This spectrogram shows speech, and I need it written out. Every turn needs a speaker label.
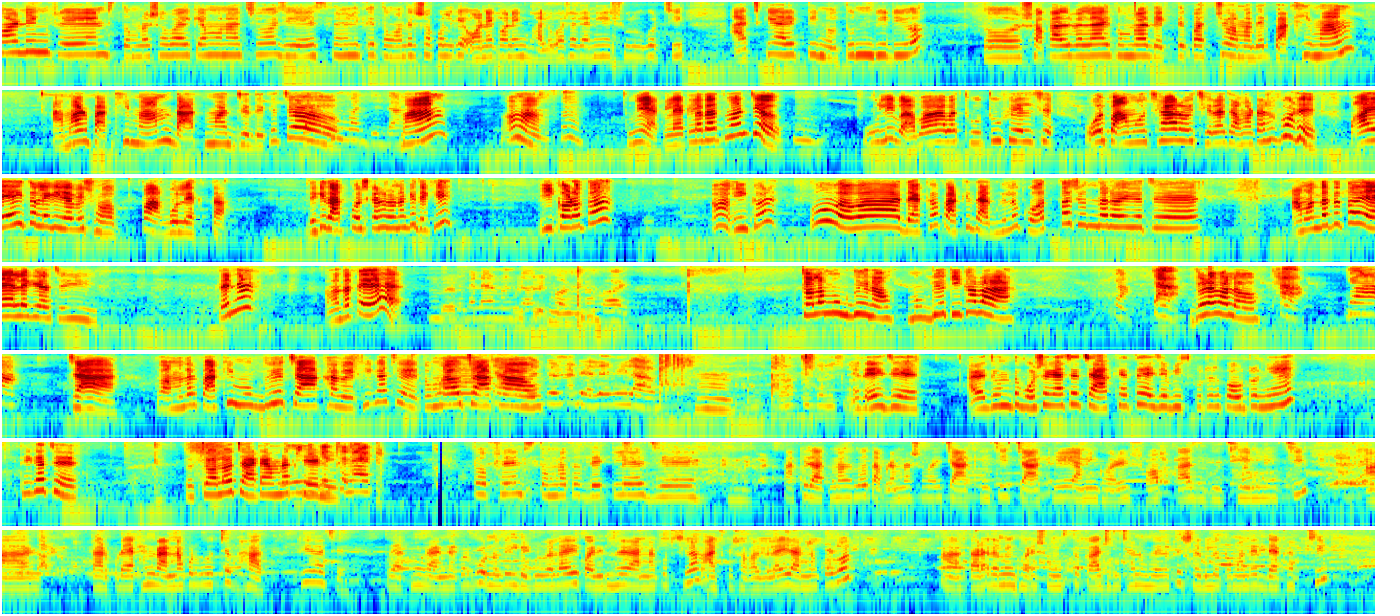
Speaker 1: Morning friends তোমরা সবাই কেমন আছো? যে এস ফ্যামিলিতে তোমাদের সকলকে অনেক অনেক ভালোবাসা জানিয়ে শুরু করছি। আজকে আরেকটি নতুন ভিডিও তো সকালবেলায় তোমরা দেখতে পাচ্ছ আমাদের পাখি মাম। আমার পাখি মাম দাঁত মাজছে, দেখেছ? মাম? ও মাম, তুমি একলা একলা দাঁত মাজছো? উলি বাবা, আবার থুতু ফেলছে। ওই পামোছার ওই ছেঁড়া জামাটার উপরে। পায়েই তো লেগে যাবে সব, পাগল একটা। দেখি দাঁত পরিষ্কার হলো নাকি? দেখি। ই করো তো। ই কর। ও বাবা দেখো পাখির দাঁতগুলো কত সুন্দর হয়ে গেছে। আমার দাঁতে তো এ লেগে আছে ই। তাই না? আমার দাঁতে এ? চলো মুখ ধুয়ে নাও। মুখ ধুয়ে কি খাবা? জোরে বলো। চা। তো আমাদের পাখি মুখ ধুয়ে চা খাবে ঠিক আছে? তোমরাও চা খাও। হুম। এই যে আরেকজন তো বসে গেছে চা খেতে এই যে বিস্কুটের কৌটো নিয়ে। ঠিক আছে? তো চলো চাটা আমরা খেয়ে নিই তো ফ্রেন্ডস তোমরা তো দেখলে যে পাখি দাঁত মাজলো তারপরে আমরা সবাই চা খেয়েছি। চা খেয়ে আমি ঘরের সব কাজ গুছিয়ে নিয়েছি। আর তারপরে এখন রান্না করব হচ্ছে ভাত ঠিক আছে? তো এখন রান্না করব। অন্যদিন দুপুরবেলায় কয়দিন ধরে রান্না করছিলাম, আজকে সকালবেলায় রান্না করব। আর তার আগে আমি ঘরের সমস্ত কাজ গুছানো হয়ে গেছে, সেগুলো তোমাদের দেখাচ্ছি।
